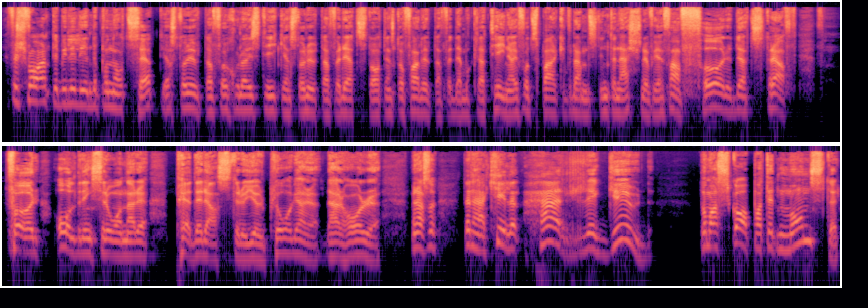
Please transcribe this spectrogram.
Jag försvarar inte Billy Linder på något sätt. Jag står utanför journalistiken, jag står utanför rättsstaten, jag står fan utanför demokratin. Jag har ju fått sparken från Amnesty International för jag är fan för dödsstraff. För åldringsrånare, pederaster och djurplågare. Där har du det. Men alltså den här killen, herregud. De har skapat ett monster.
